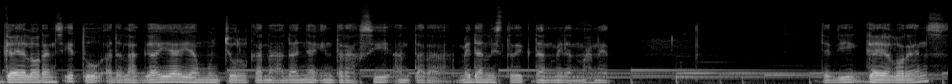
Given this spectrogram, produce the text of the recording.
gaya Lorentz itu adalah gaya yang muncul karena adanya interaksi antara medan listrik dan medan magnet. Jadi gaya Lorentz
